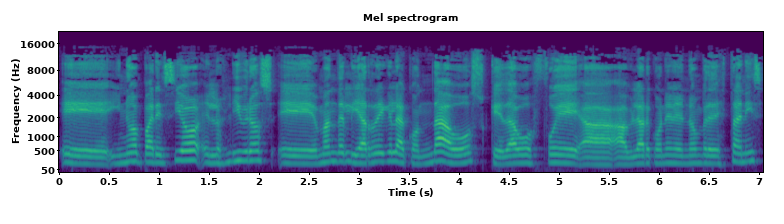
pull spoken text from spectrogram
eh, y no apareció en los libros. Eh, Manderly arregla con Davos, que Davos fue a, a hablar con él en nombre de Stannis,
